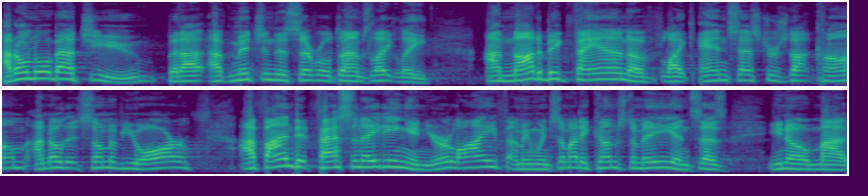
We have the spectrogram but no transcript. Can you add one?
I don't know about you, but I, have mentioned this several times lately. I'm not a big fan of like ancestors.com. I know that some of you are. I find it fascinating in your life. I mean, when somebody comes to me and says, you know, my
